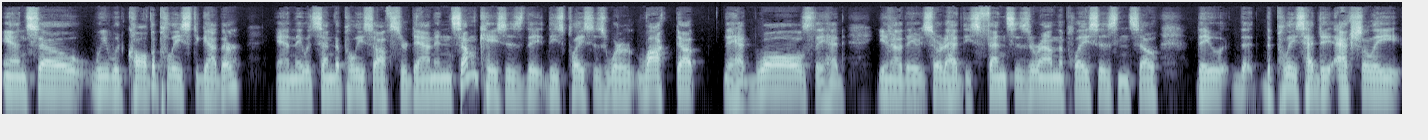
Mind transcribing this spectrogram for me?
And so we would call the police together and they would send a police officer down. And in some cases, the, these places were locked up. They had walls. They had, you know, they sort of had these fences around the places, and so they the, the police had to actually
